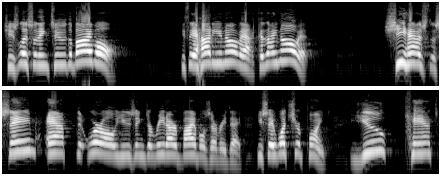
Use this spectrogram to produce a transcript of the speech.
She's listening to the Bible. You say, How do you know that? Because I know it. She has the same app that we're all using to read our Bibles every day. You say, What's your point? You can't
